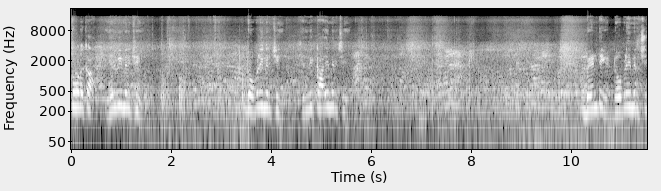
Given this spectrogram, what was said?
दोडका हिरवी मिरची. ढोबळी मिरची हिरवी काळी मिरची. भेंडी ढोबळी मिरची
